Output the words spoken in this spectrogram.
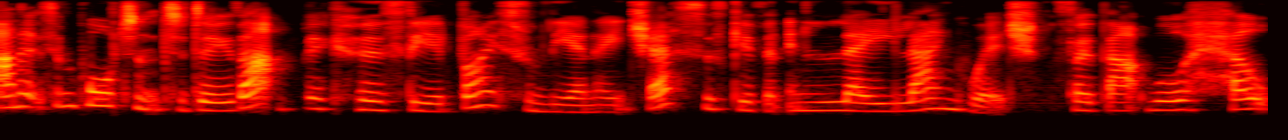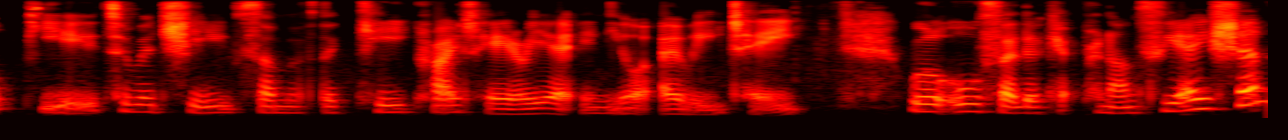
and it's important to do that because the advice from the NHS is given in lay language, so that will help you to achieve some of the key criteria in your OET. We'll also look at pronunciation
